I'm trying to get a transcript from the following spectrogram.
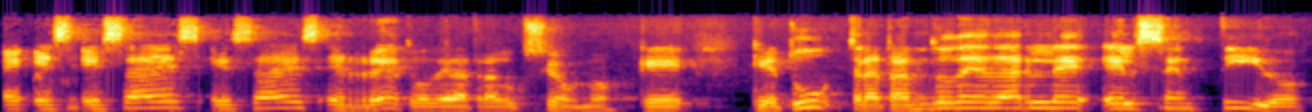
e, es, esa, es, esa es el reto de la traducción, ¿no? Que, que tú tratando de darle el sentido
